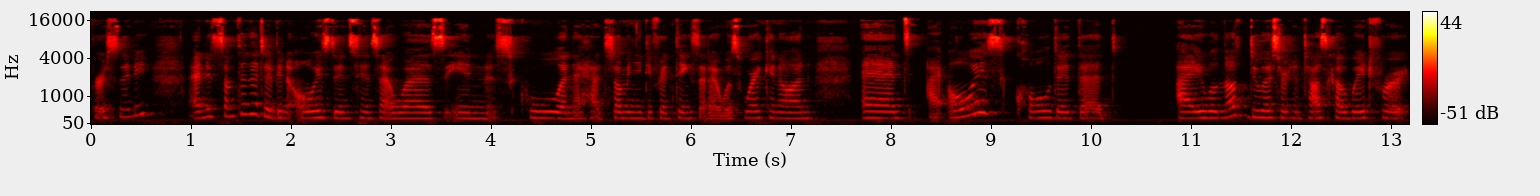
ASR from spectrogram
personally, and it's something that I've been always doing since I was in school and I had so many different things that I was working on. And I always called it that I will not do a certain task, I'll wait for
